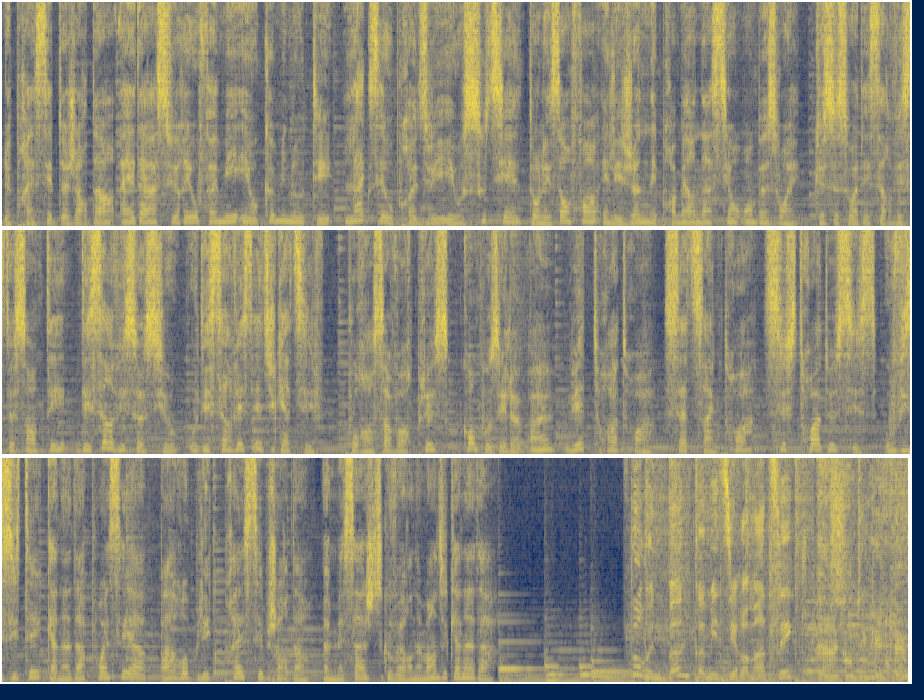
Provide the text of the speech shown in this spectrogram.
Le principe de Jardin aide à assurer aux familles et aux communautés l'accès aux produits et au soutien dont les enfants et les jeunes des Premières Nations ont besoin, que ce soit des services de santé, des services sociaux ou des services éducatifs. Pour en savoir plus, composez le 1-833-753-6326 ou visitez canada.ca par oblique Principe Jardin. Un message du gouvernement du Canada. Pour une bonne comédie romantique. T'as rencontré quelqu'un?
